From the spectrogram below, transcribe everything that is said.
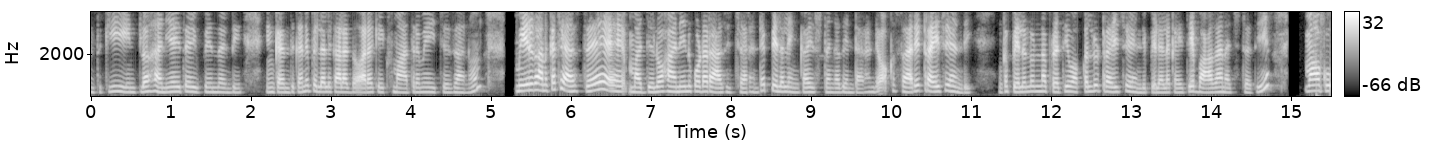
ఇంతకీ ఇంట్లో హనీ అయితే అయిపోయిందండి. ఇంకా అందుకని పిల్లలకి అలా డోరా కేక్స్ మాత్రమే ఇచ్చేసాను. మీరు కనుక చేస్తే మధ్యలో హనీని కూడా రాసి ఇచ్చారంటే పిల్లలు ఇంకా ఇష్టంగా తింటారండి. ఒకసారి ట్రై చేయండి. ఇంకా పిల్లలు ఉన్న ప్రతి ఒక్కళ్ళు ట్రై చేయండి. పిల్లలకైతే బాగా నచ్చుతుంది. మాకు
